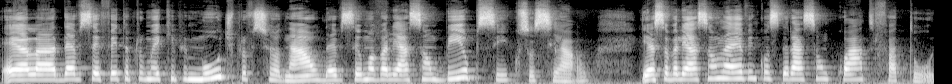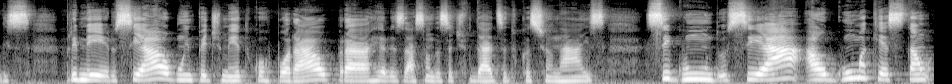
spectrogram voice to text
ela deve ser feita por uma equipe multiprofissional, deve ser uma avaliação biopsicossocial. E essa avaliação leva em consideração quatro fatores. Primeiro, se há algum impedimento corporal para a realização das atividades educacionais. Segundo, se há alguma questão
